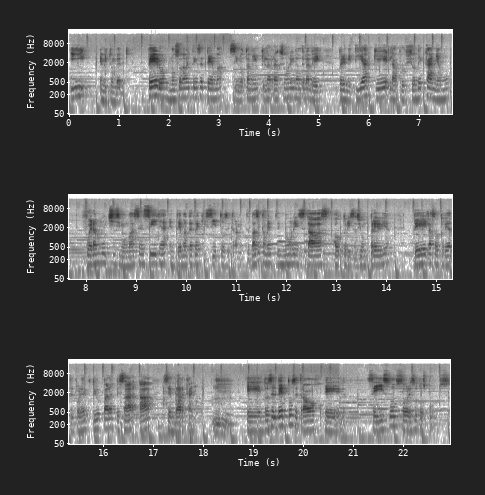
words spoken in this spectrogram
y emitió un veto. Pero no solamente en ese tema, sino también que la reacción original de la ley permitía que la producción de cáñamo fuera muchísimo más sencilla en temas de requisitos y trámites. Básicamente no necesitabas autorización previa de las autoridades del Poder Ejecutivo para empezar a sembrar cáñamo. Eh, entonces el veto se, trabajó, eh, se hizo sobre esos dos puntos.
